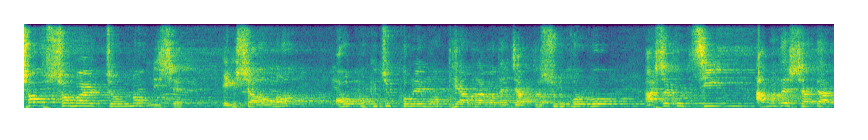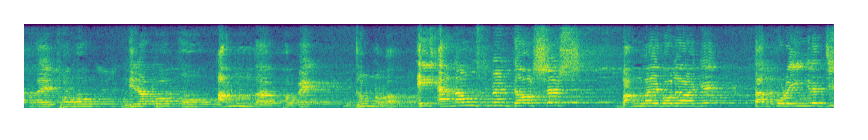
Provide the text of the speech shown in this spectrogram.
সব সময়ের জন্য নিষেধ। ইনশাআল্লাহ, অল্প কিছুক্ষণের মধ্যে আমরা আমাদের যাত্রা শুরু করব। আশা করছি আমাদের সাথে আপনাদের এই ভ্রমণ নিরাপদ ও আনন্দদায়ক হবে। ধন্যবাদ। এই অ্যানাউন্সমেন্ট দেওয়া শেষ, বাংলায় বলে আগে, তারপরে ইংরেজি,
